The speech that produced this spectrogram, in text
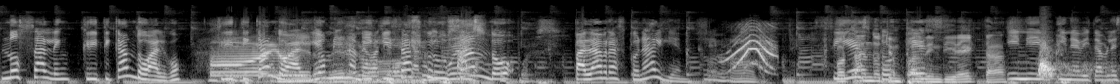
no salen criticando algo, criticando a Ay, alguien misma me y a quizás cruzando Pues. Palabras con alguien. Si Botándote esto un par de indirectas. Inevitable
